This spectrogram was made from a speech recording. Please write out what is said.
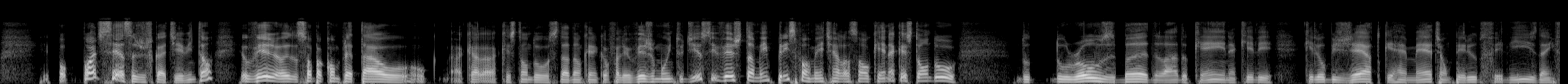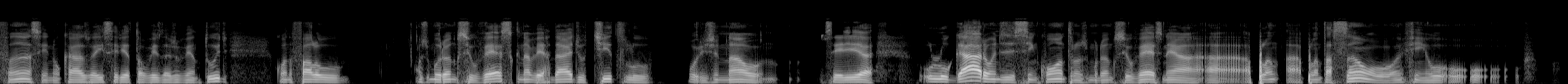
Pode ser essa justificativa. Então, eu vejo, só para completar o, o, aquela questão do cidadão Kane que eu falei, eu vejo muito disso e vejo também, principalmente em relação ao Kane, a questão do, do, do Rosebud lá do Kane, aquele, aquele objeto que remete a um período feliz da infância, e no caso aí seria talvez da juventude, quando falo os morangos silvestres, que na verdade o título original seria o lugar onde se encontram os morangos silvestres, né, a, a, a plantação, enfim, o, o,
